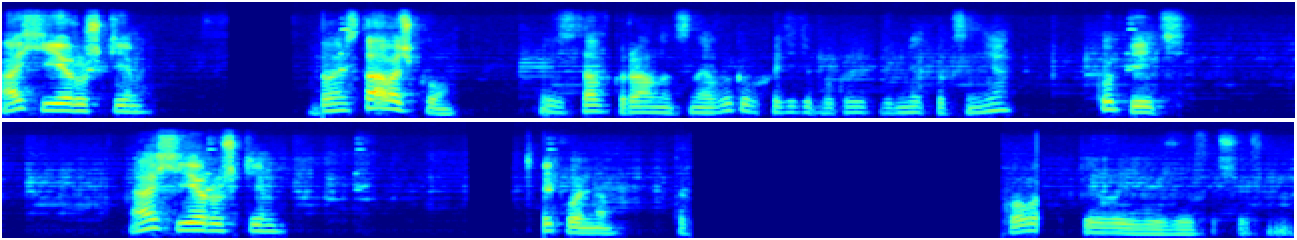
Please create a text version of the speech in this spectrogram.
А херушки. Делаем ставочку. Если ставку равна цене выкуп, хотите покупить предмет по цене. Купить. А херушки. Прикольно. Такого впервые вижу, если честно.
